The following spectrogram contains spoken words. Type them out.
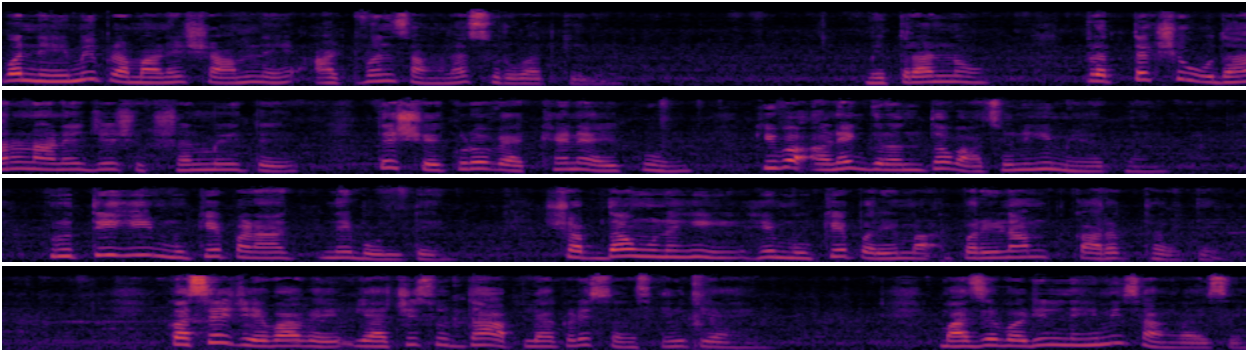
व नेहमीप्रमाणे श्यामने आठवण सांगण्यास सुरुवात केली. मित्रांनो प्रत्यक्ष उदाहरणाने जे शिक्षण मिळते ते शेकडो व्याख्याने ऐकून किंवा अनेक ग्रंथ वाचूनही मिळत नाही. कृती ही मुकेपणाने बोलते. शब्दाहूनही हे मुके परिमा परिणामकारक ठरते. कसे जेवावे याची सुद्धा आपल्याकडे संस्कृती आहे. माझे वडील नेहमी सांगायचे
